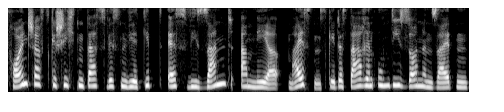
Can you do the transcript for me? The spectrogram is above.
Freundschaftsgeschichten, das wissen wir, gibt es wie Sand am Meer. Meistens geht es darin um die Sonnenseiten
